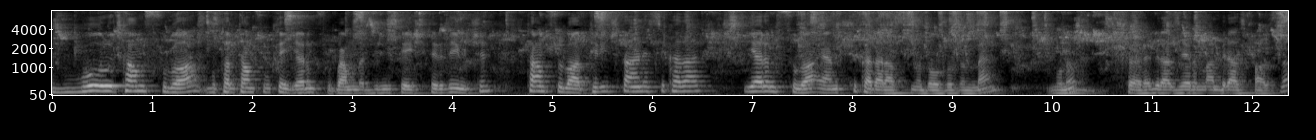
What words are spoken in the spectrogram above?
bu tam suluğa, bu tabi tam suluk değil yarım suluk. Ben bunları günlük değiştirdiğim için tam suluğa pirinç tanesi kadar, yarım suluğa yani şu kadar aslında doldurdum ben bunu. Şöyle biraz yarımdan biraz fazla.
